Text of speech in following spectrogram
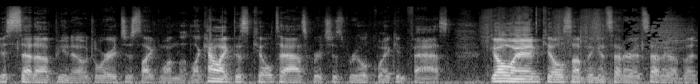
is set up, you know, to where it's just like one, like kind of like this kill task, where it's just real quick and fast. Go in, kill something, etc., etc. But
